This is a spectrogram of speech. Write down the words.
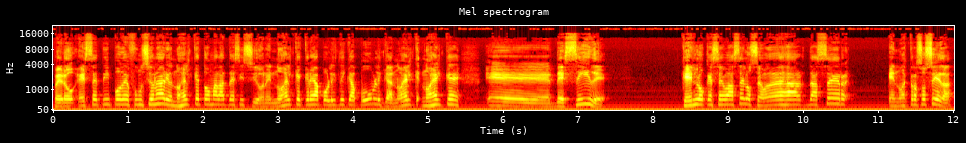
Pero ese tipo de funcionario no es el que toma las decisiones, no es el que crea política pública, no es el que, no es el que eh, decide qué es lo que se va a hacer o se va a dejar de hacer en nuestra sociedad.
